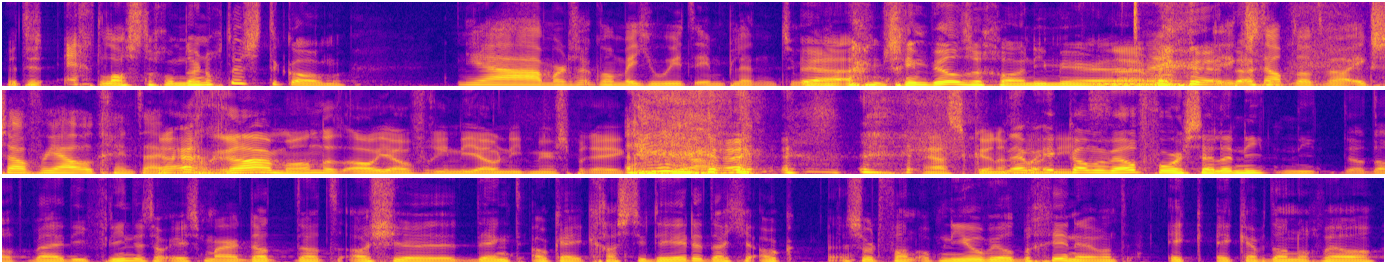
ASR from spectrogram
Het is echt lastig om daar nog tussen te komen. Ja, maar dat is ook wel een beetje hoe je het inplant natuurlijk. Ja, misschien wil ze gewoon niet meer. Nee, eh, Nee, ik, ik snap dat wel. Ik zou voor jou ook geen tijd Ja, meer echt raar man, dat al jouw vrienden jou niet meer spreken. ja, ze kunnen Nee, maar ik kan me wel voorstellen, niet, niet dat dat bij die vrienden zo is, maar dat, dat als je denkt, oké, ik ga studeren, dat je ook een soort van opnieuw wilt beginnen. Want ik, ik heb dan nog wel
